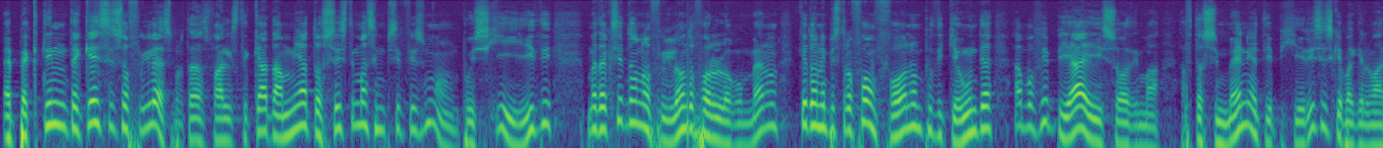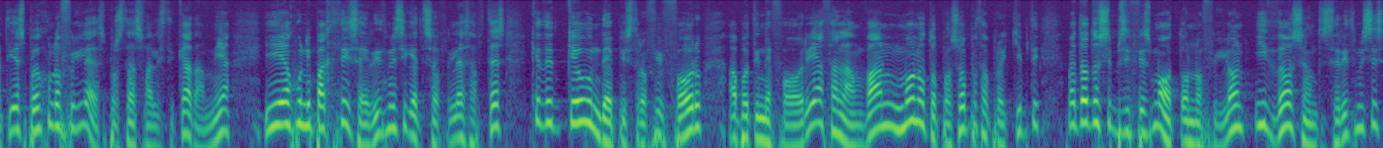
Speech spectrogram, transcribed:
Επεκτείνεται και στις οφειλές προ τα ασφαλιστικά ταμεία το σύστημα συμψηφισμών που ισχύει ήδη μεταξύ των οφειλών των φορολογουμένων και των επιστροφών φόρων που δικαιούνται από ΦΠΑ ή εισόδημα. Αυτό σημαίνει ότι οι επιχειρήσεις και επαγγελματίες που έχουν οφειλές προς τα ασφαλιστικά ταμεία ή έχουν υπαχθεί σε ρύθμιση για τις οφειλές αυτές και δικαιούνται επιστροφή φόρου από την εφορία θα λαμβάνουν μόνο το ποσό που θα προκύπτει μετά το συμψηφισμό των οφειλών ή δόσεων της ρύθμισης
